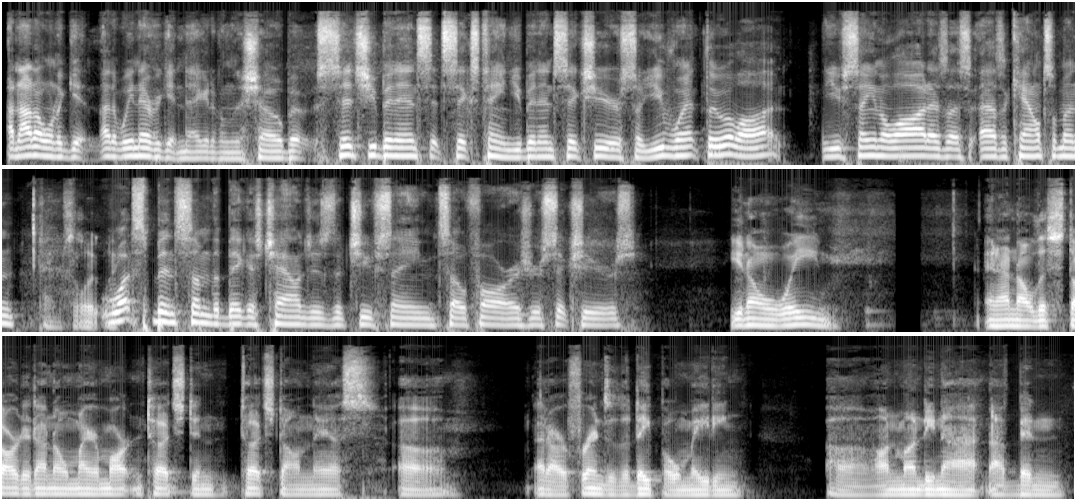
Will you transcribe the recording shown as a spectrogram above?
and I don't want to get we never get negative on the show, but since you've been in since 16, you've been in 6 years, so you've went through a lot. You've seen a lot as a, as a councilman. Absolutely. What's been some of the biggest challenges that you've seen so far as your 6 years? You know, we, and I know this started. I know Mayor Martin touched and touched on this uh, at our Friends of the Depot meeting uh, on Monday night. I've been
